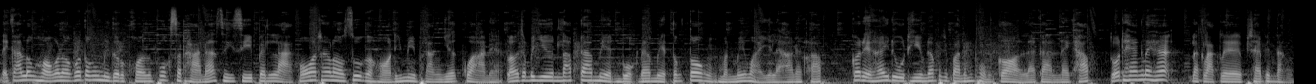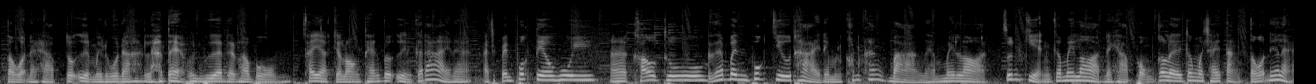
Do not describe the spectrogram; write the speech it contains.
ในการลงหอของเราก็ต้องมีตัวละครพวกสถานะ CC เป็นหลักเพราะว่าถ้าเราสู้กับหอที่มีพลังเยอะกว่าเนี่ยเราจะไปยืนรับดาเมจบวกดาเมจตรงๆมันไม่ไหวอยู่แล้วนะครับก็เดี๋ยวให้ดูทีมณปัจจุบันของผมก่อนแล้วกันนะครับตัวแทงค์นะฮะหลักๆ เลยใช้เป็นต่างโต๊ะนะครับตัวอื่นไม่รู้นะแล้วแต่เพื่อนๆนะครับผมถ้าอยากจะลองแทงตัวอื่นก็ได้นะอาจจะเป็นพวกเตียวฮุยอ่าเข้าทูแต่ถ้าเป็นพวกจิวถ่ายเนี่ยมันค่อนข้างบางนะไม่รอดซุนเกียนก็ไม่รอดนะครับผมก็เลยต้องมาใช้ต่างโต๊ะนี่แหละ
